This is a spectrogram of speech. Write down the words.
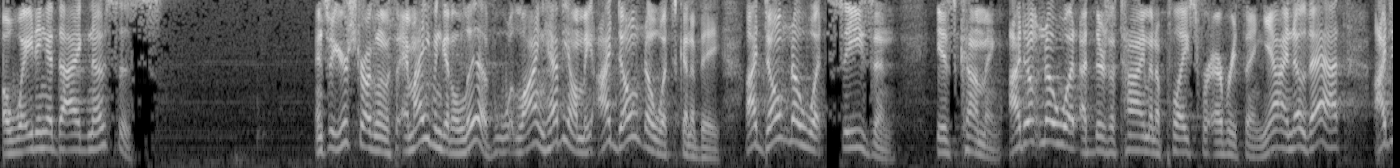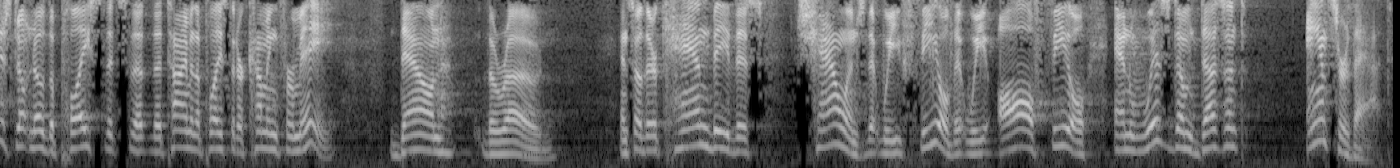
awaiting a diagnosis. And so you're struggling with, am I even going to live? Lying heavy on me, I don't know what's going to be. I don't know what season is coming. I don't know what, uh, there's a time and a place for everything. Yeah, I know that. I just don't know the place that's the, the time and the place that are coming for me down the road. And so there can be this challenge that we feel, that we all feel, and wisdom doesn't answer that.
